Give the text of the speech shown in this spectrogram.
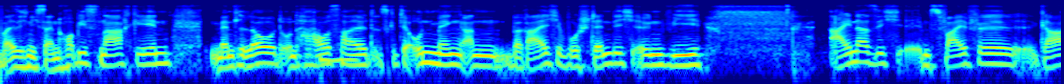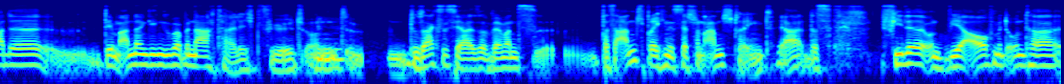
weiß ich nicht, seinen Hobbys nachgehen, Mental Load und Haushalt. Mhm. Es gibt ja Unmengen an Bereiche, wo ständig irgendwie einer sich im Zweifel gerade dem anderen gegenüber benachteiligt fühlt. Und mhm du sagst es ja, also wenn man es, das Ansprechen ist ja schon anstrengend, ja, dass viele und wir auch mitunter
